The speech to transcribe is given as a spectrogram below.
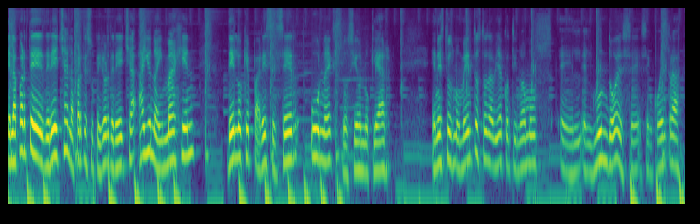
En la parte derecha, en la parte superior derecha, hay una imagen de lo que parece ser una explosión nuclear. En estos momentos todavía continuamos, el, mundo se, encuentra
